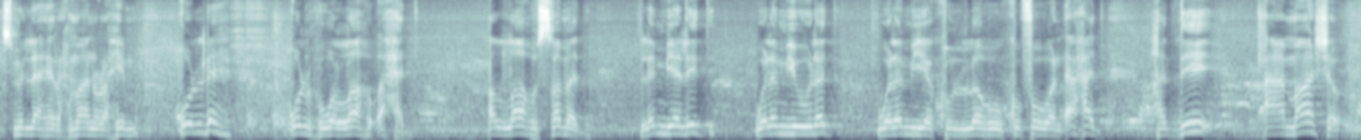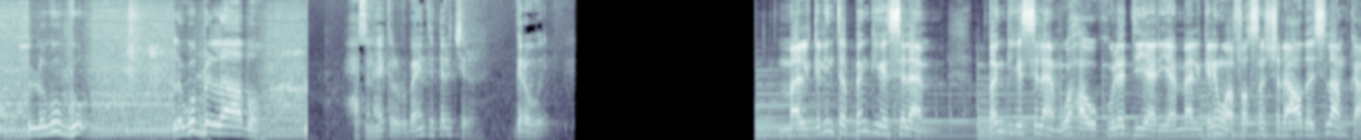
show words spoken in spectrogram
bismi illaahi araxmaan raxiim qul dheh qul huwa allaahu axad allaahu samad. Lam yalid walam yuulad walam yakun lahu kufuwan axad haddii acmaasha lagu bilaabo. Xasan heykal warbaahinta daljir garowe. Maalgelinta bangiga salaam. Bangiga salaam waxa uu kula diyaariyaa maalgelin waafaqsan shareecada islaamka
